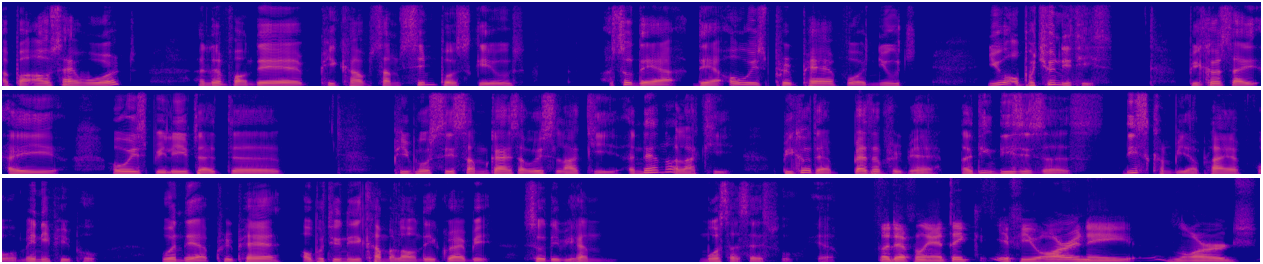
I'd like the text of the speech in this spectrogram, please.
about outside world, and then from there pick up some simple skills. So they are they are always prepared for new new opportunities. Because I, I always believe that uh, people see some guys are always lucky, and they're not lucky because they're better prepared. I think this is a this can be applied for many people. When they are prepared, opportunity come along, they grab it, so they become more successful. Yeah. Oh, definitely. I think if you are in a large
